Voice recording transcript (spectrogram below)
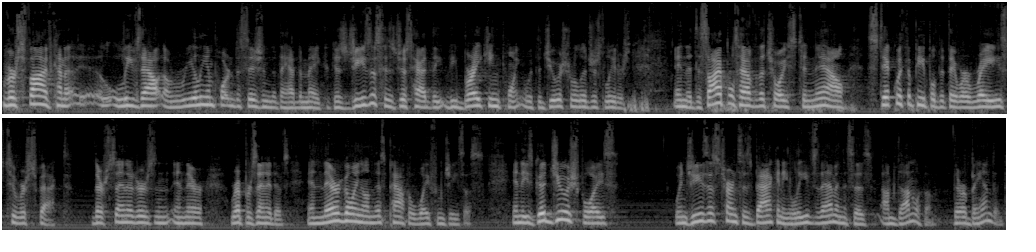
verse 5 kind of uh, leaves out a really important decision that they had to make because Jesus has just had the, the breaking point with the Jewish religious leaders. And the disciples have the choice to now stick with the people that they were raised to respect, their senators and, and their representatives. And they're going on this path away from Jesus. And these good Jewish boys, when Jesus turns his back and he leaves them and says, I'm done with them, they're abandoned.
